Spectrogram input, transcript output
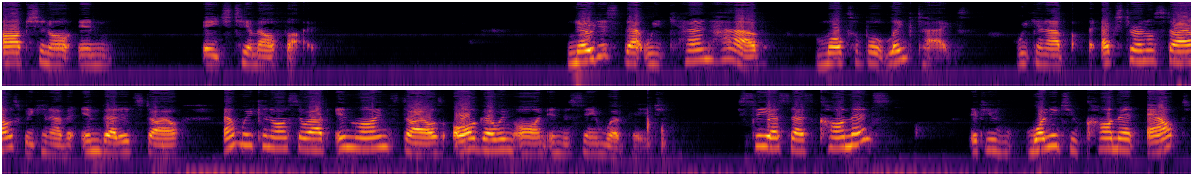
optional in HTML5. Notice that we can have multiple link tags. We can have external styles, we can have an embedded style, and we can also have inline styles all going on in the same web page. CSS comments, if you wanted to comment out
